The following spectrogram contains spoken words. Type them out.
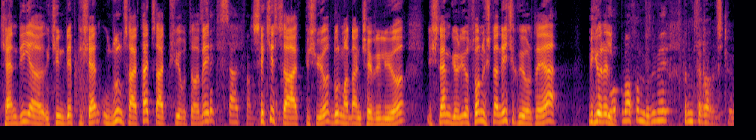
kendi yağı içinde pişen uzun saat kaç saat pişiyor Mustafa Bey? 8 saat falan. 8 saat pişiyor. Durmadan çevriliyor. işlem görüyor. Sonuçta ne çıkıyor ortaya? Bir görelim. Lo- Lokum bir fırın kebabı çıkıyor.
